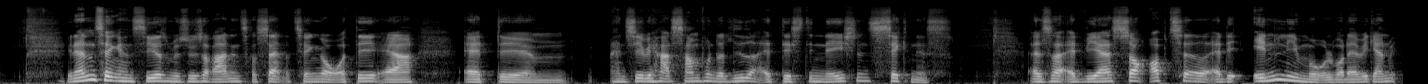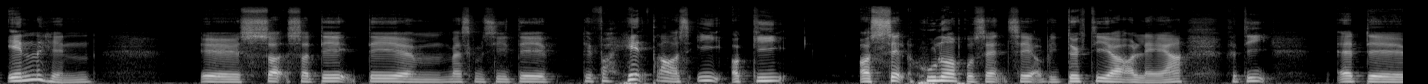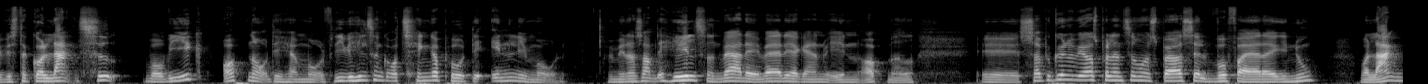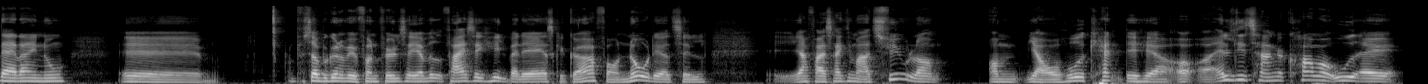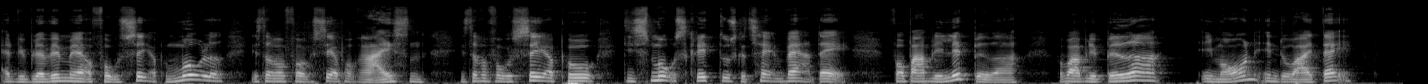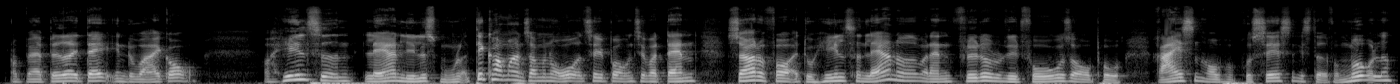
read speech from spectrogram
En anden ting, han siger, som jeg synes er ret interessant at tænke over, det er, at øh, han siger, at vi har et samfund, der lider af destination sickness. Altså, at vi er så optaget af det endelige mål, hvor det er, vi gerne vil ende henne. Øh, så så det, det øh, hvad skal man sige, det, det forhindrer os i at give os selv 100% til at blive dygtigere og lære. Fordi at øh, hvis der går lang tid, hvor vi ikke opnår det her mål, fordi vi hele tiden går og tænker på det endelige mål, vi minder os om det hele tiden, hver dag, hvad er det, jeg gerne vil ende op med, øh, så begynder vi også på et eller andet tidspunkt at spørge os selv, hvorfor er der ikke endnu? Hvor langt er der endnu? Øh, så begynder vi at få en følelse af, at jeg ved faktisk ikke helt, hvad det er, jeg skal gøre for at nå dertil. Jeg er faktisk rigtig meget i tvivl om, om jeg overhovedet kan det her. Og, og alle de tanker kommer ud af, at vi bliver ved med at fokusere på målet, i stedet for at fokusere på rejsen. I stedet for at fokusere på de små skridt, du skal tage hver dag, for at bare blive lidt bedre. For bare at blive bedre i morgen, end du var i dag. Og være bedre i dag, end du var i går og hele tiden lære en lille smule. Og det kommer han så med nogle råd til i bogen til, hvordan sørger du for, at du hele tiden lærer noget, hvordan flytter du dit fokus over på rejsen, over på processen i stedet for målet.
